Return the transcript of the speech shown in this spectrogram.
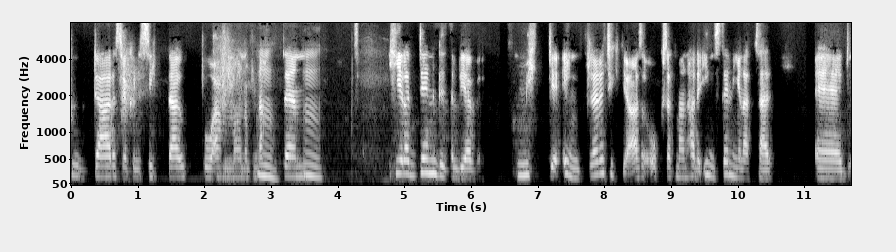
kuddar så jag kunde sitta upp och amma honom på Mm. natten. Mm. Hela den biten blev mycket enklare tyckte jag. Alltså också att man hade inställningen att så här, eh, det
